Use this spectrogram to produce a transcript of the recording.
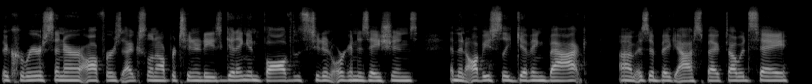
the Career Center offers excellent opportunities. Getting involved with student organizations and then obviously giving back um, is a big aspect. I would say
